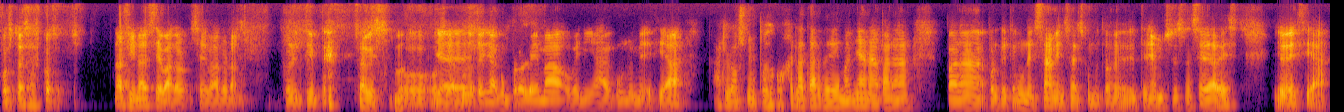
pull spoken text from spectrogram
Pues todas esas cosas. Al final se, valor, se valoran con el tiempo, ¿sabes? O, sea, cuando tenía algún problema o venía alguno y me decía, Carlos, ¿me puedo coger la tarde de mañana para, para porque tengo un examen, ¿sabes? Como teníamos esas edades, yo le decía,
